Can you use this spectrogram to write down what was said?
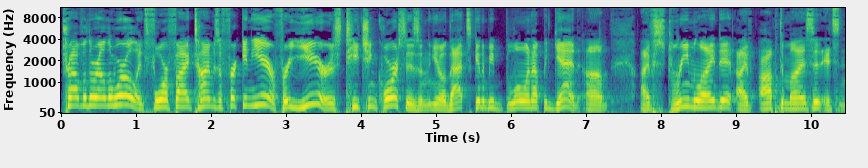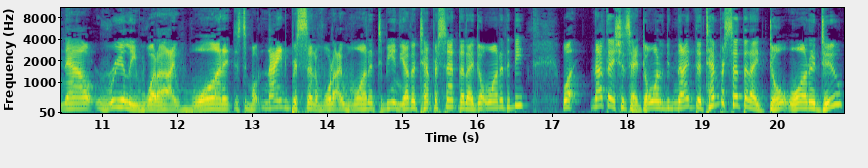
traveled around the world like four or five times a freaking year for years teaching courses and you know that's going to be blowing up again. Um, i've streamlined it. I've optimized it. It's now really what i want it it's about 90% of what i want it to be and the other 10% that i don't want it to be. Well not that i should say i don't want it to be the 10% that i don't want to do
